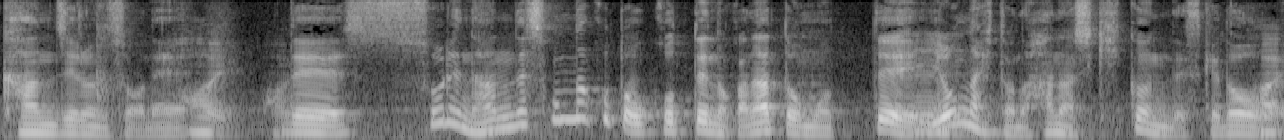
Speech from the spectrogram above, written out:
感じるんですよね。はい。はい。でそれなんでそんなこと起こってんのかなと思ってうん。いろんな人の話聞くんですけど、はい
